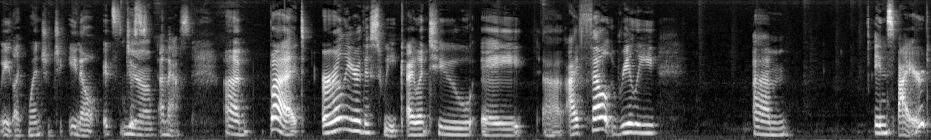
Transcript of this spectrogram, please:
wait like when should she you know it's just Yeah. a mess. Um, but earlier this week i went to a uh, i felt really um, inspired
